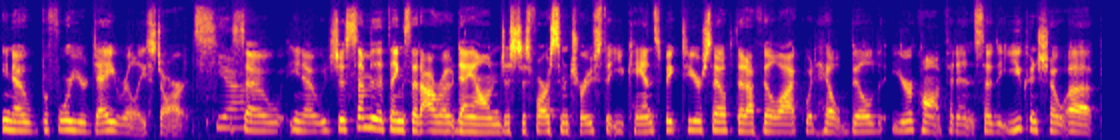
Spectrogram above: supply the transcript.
you know, before your day really starts. Yeah. So, you know, it's just some of the things that I wrote down, just as far as some truths that you can speak to yourself that I feel like would help build your confidence so that you can show up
